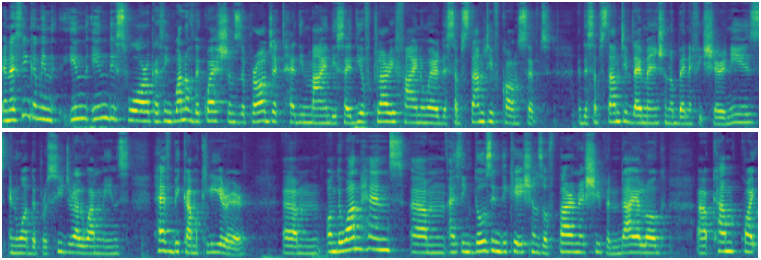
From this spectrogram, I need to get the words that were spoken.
and I think, I mean, in, in this work, I think one of the questions the project had in mind, this idea of clarifying where the substantive concept, the substantive dimension of benefit sharing is and what the procedural one means, have become clearer. Um, on the one hand, um, I think those indications of partnership and dialogue uh, come quite,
